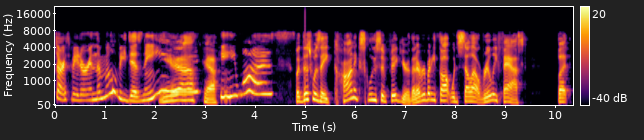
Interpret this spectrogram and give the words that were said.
Darth Vader in the movie Disney. Yeah, yeah. He, he was. But this was a con exclusive figure that everybody thought would sell out really fast. But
